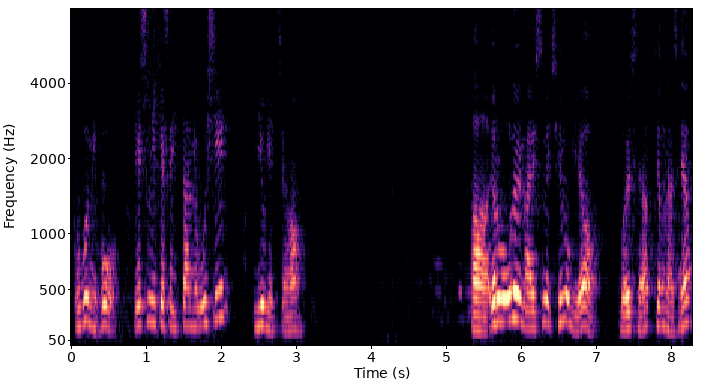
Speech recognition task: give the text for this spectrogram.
복음이고 예수님께서 이 땅에 오신 이유겠죠. 아, 여러분 오늘 말씀의 제목이요. 뭐였어요? 기억나세요?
